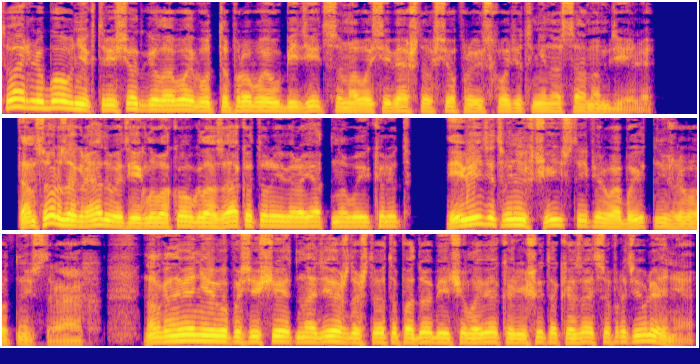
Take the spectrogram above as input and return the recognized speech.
Тварь-любовник трясет головой, будто пробуя убедить самого себя, что все происходит не на самом деле. Танцор заглядывает ей глубоко в глаза, которые, вероятно, выколет, и видит в них чистый первобытный животный страх. На мгновение его посещает надежда, что это подобие человека решит оказать сопротивление.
